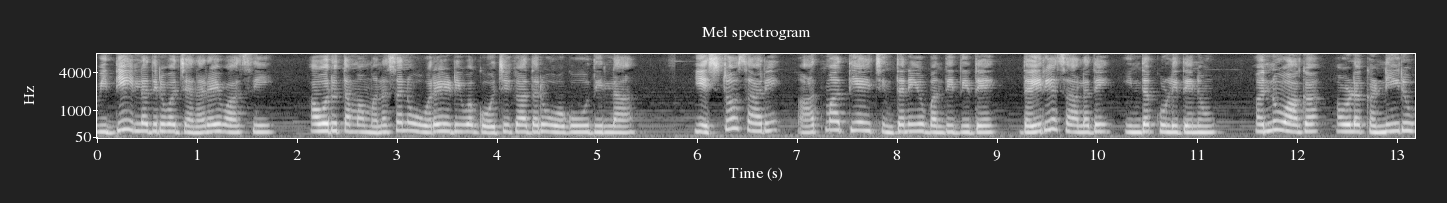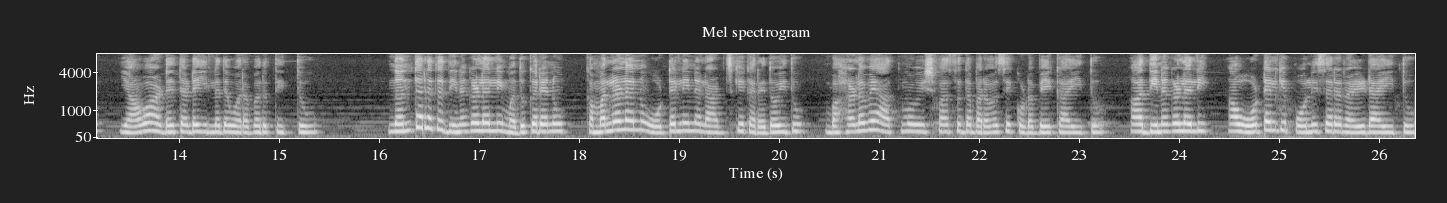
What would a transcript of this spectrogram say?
ವಿದ್ಯೆ ಇಲ್ಲದಿರುವ ಜನರೇ ವಾಸಿ. ಅವರು ತಮ್ಮ ಮನಸ್ಸನ್ನು ಓರೆ ಹಿಡಿಯುವ ಗೋಜಿಗಾದರೂ ಹೋಗುವುದಿಲ್ಲ. ಎಷ್ಟೋ ಸಾರಿ ಆತ್ಮಹತ್ಯೆಯ ಚಿಂತನೆಯೂ ಬಂದಿದ್ದಿದೆ. ಧೈರ್ಯ ಸಾಲದೆ ಹಿಂದಕ್ಕುಳಿದೆನು ಅನ್ನುವಾಗ ಅವಳ ಕಣ್ಣೀರು ಯಾವ ಅಡೆತಡೆ ಇಲ್ಲದೆ ಹೊರಬರುತ್ತಿತ್ತು. ನಂತರದ ದಿನಗಳಲ್ಲಿ ಮಧುಕರನು ಕಮಲಳನ್ನು ಹೋಟೆಲಿನ ಲಾಡ್ಜ್ಗೆ ಕರೆದೊಯ್ದು ಬಹಳವೇ ಆತ್ಮವಿಶ್ವಾಸದ ಭರವಸೆ ಕೊಡಬೇಕಾಯಿತು. ಆ ದಿನಗಳಲ್ಲಿ ಆ ಹೋಟೆಲ್ಗೆ ಪೊಲೀಸರ ರೈಡ್ ಆಯಿತು.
